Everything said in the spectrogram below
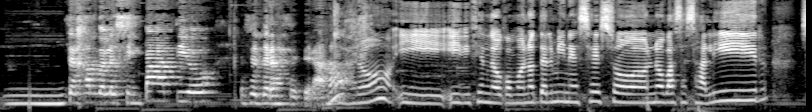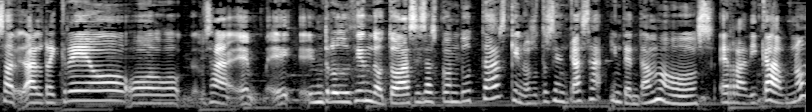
mm, dejándoles sin patio, etcétera, etcétera, ¿no? Claro, y, y diciendo como no termines eso no vas a salir al recreo o, o sea, eh, eh, introduciendo todas esas conductas que nosotros en casa intentamos erradicar, ¿no?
